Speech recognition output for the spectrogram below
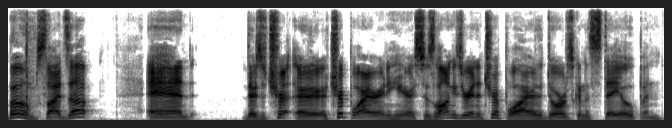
Boom, slides up. And there's a, tri- uh, a tripwire in here. So as long as you're in a tripwire, the door's going to stay open.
